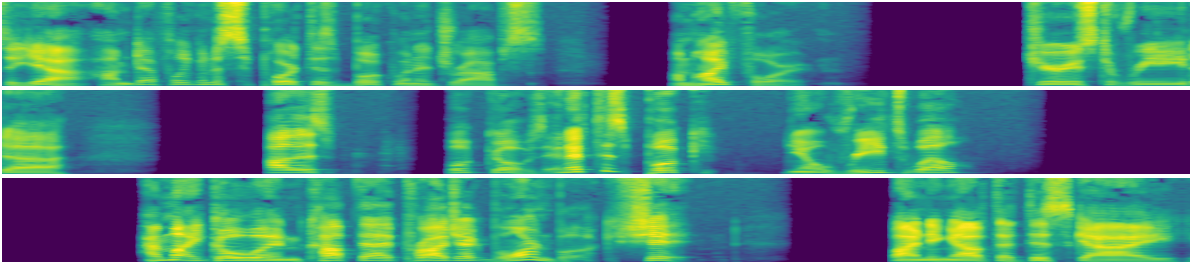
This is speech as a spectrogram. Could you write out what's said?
So yeah, I'm definitely gonna support this book when it drops. I'm hyped for it. Curious to read uh how this book goes. And if this book, you know, reads well, I might go and cop that Project Born book. Shit. Finding out that this guy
